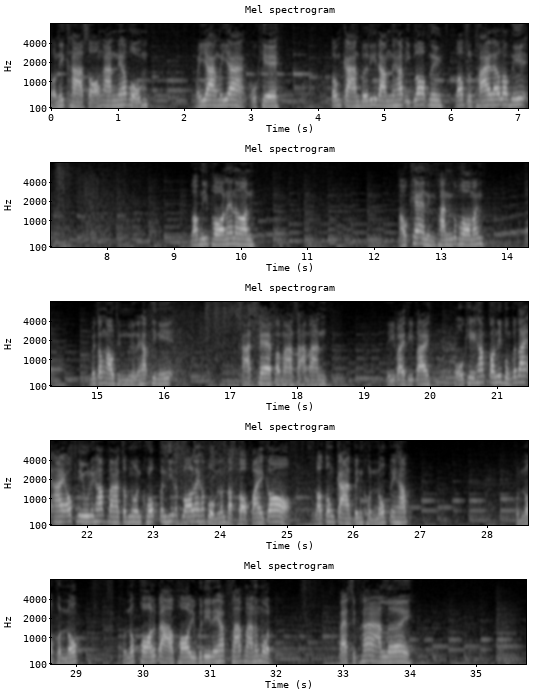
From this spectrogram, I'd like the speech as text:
ตอนนี้ขาด 2 อันนะครับผม ไม่ยากไม่ยาก โอเค ต้องการเบอร์รี่ดำนะครับ อีกรอบหนึ่งรอบสุดท้ายแล้วรอบนี้ รอบนี้พอแน่นอน เอาแค่ 1,000 ก็พอมั้ง ไม่ต้องเอาถึงหมื่นเลยครับทีนี้ ขาดแค่ประมาณ 3 อัน ตีไปตีไป โอเคครับ ตอนนี้ผมก็ได้ Eye of New นะครับ มาจำนวนครบเป็นที่เรียบร้อยแล้วครับผมลำดับต่อไปก็เราต้องการเป็นขนนกนะครับ ขนนกขนนก ขนนกพอหรือเปล่า พออยู่พอดีเลยครับ คราฟมาทั้งหมด 85 อันเลย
